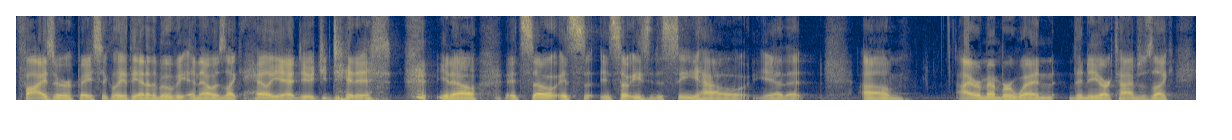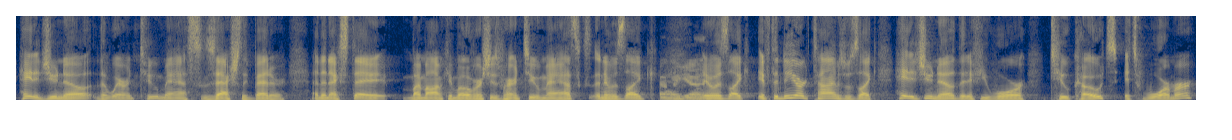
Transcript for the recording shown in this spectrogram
Pfizer basically at the end of the movie, and I was like, "Hell yeah, dude, you did it!" you know, it's so it's it's so easy to see how yeah that. Um, I remember when the New York Times was like, "Hey, did you know that wearing two masks is actually better?" And the next day, my mom came over, she's wearing two masks, and it was like, Oh it was like if the New York Times was like, "Hey, did you know that if you wore two coats, it's warmer?"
